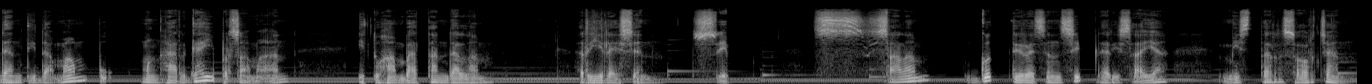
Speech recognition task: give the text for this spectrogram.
dan tidak mampu menghargai persamaan, itu hambatan dalam relationship. Salam good relationship dari saya, Mr. Sorchan.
